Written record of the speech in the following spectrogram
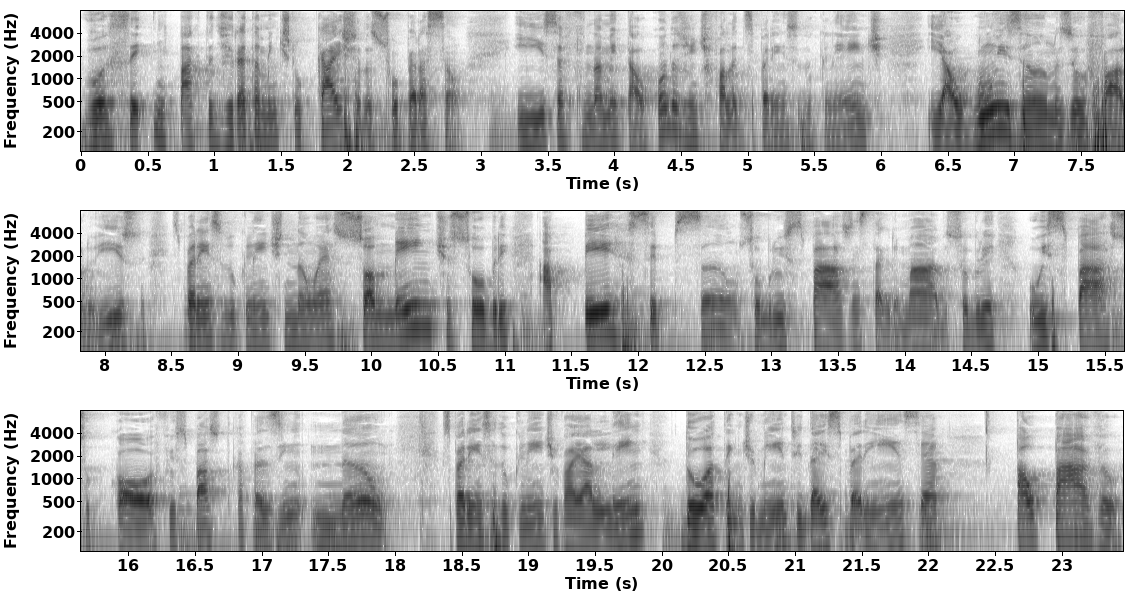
você impacta diretamente no caixa da sua operação. E isso é fundamental. Quando a gente fala de experiência do cliente, e há alguns anos eu falo isso, experiência do cliente não é somente sobre a percepção, sobre o espaço instagramável, sobre o espaço coffee, o espaço do cafezinho, não. Experiência do cliente vai além do atendimento e da experiência palpável.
